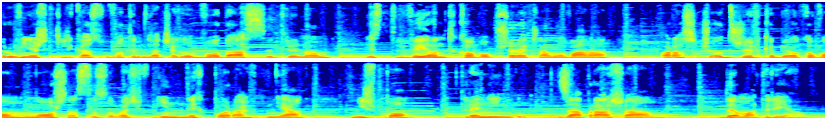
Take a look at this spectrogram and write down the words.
również kilka słów o tym dlaczego woda z cytryną jest wyjątkowo przereklamowana oraz czy odżywkę białkową można stosować w innych porach dnia niż po treningu. Zapraszam do materiału.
